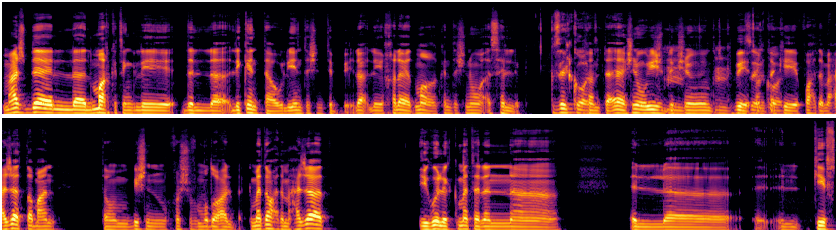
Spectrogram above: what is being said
ما عادش بدا ال- ال marketing اللي لل- ليك أنت واللي أنت شنو تبي. لا لخلايا دماغك أنت شنو أسهل لك. زي الكود. فهمت؟ إيه شنو يجبدك. شنو زي فهمت. كيف؟ واحدة من الحاجات طبعا تو ما بيش نخش في موضوع هلبة مثلا واحدة من الحاجات يقول لك مثلا آه، ال آه، ال- كيف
